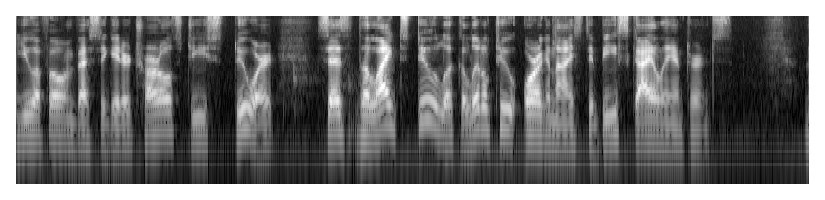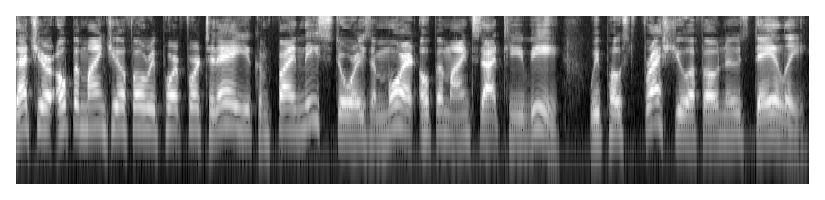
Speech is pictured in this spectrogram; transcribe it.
UFO investigator Charles G. Stewart says the lights do look a little too organized to be sky lanterns. That's your Open Mind UFO report for today. You can find these stories and more at openminds.tv. We post fresh UFO news daily.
